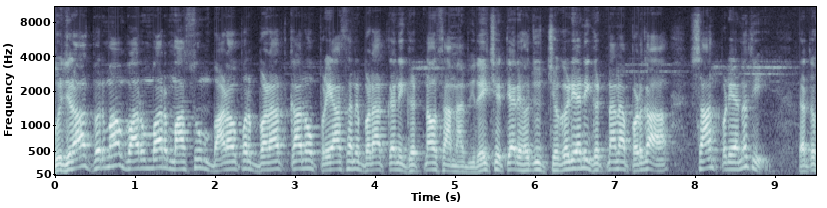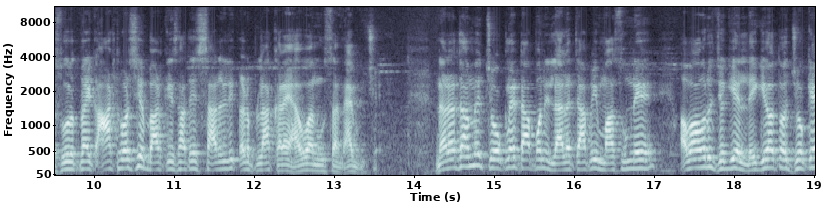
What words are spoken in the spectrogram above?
ગુજરાતભરમાં વારંવાર માસૂમ બાળાઓ પર બળાત્કારનો પ્રયાસ અને બળાત્કારની ઘટનાઓ સામે આવી રહી છે. ત્યારે હજુ ઝઘડિયાની ઘટનાના પડઘા શાંત પડ્યા નથી. ત્યાં તો સુરતમાં એક આઠ વર્ષીય બાળકી સાથે શારીરિક અડપલા કરાયા હોવાનું સામે આવ્યું છે. નરાધામે ચોકલેટ આપવાની લાલચ આપી માસૂમને અવાવરું જગ્યાએ લઈ ગયો હતો, જો કે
